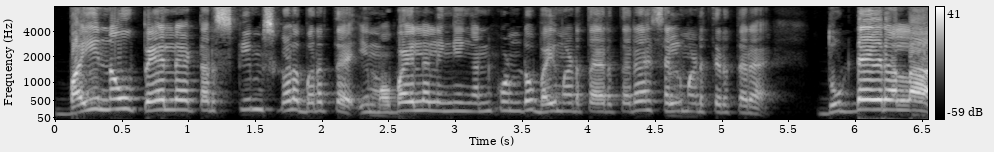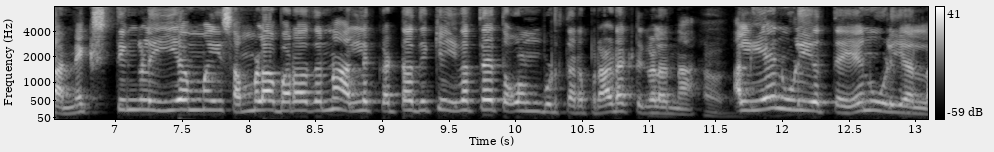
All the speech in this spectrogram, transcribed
ಬೈ ನೌ ಪೇ ಲೇಟರ್ ಸ್ಕೀಮ್ಸ್ಗಳು ಬರುತ್ತೆ. ಈ. ಮೊಬೈಲ್ ಅಲ್ಲಿ ಹಿಂಗ್ ಹಿಂಗ್ ಅನ್ಕೊಂಡು ಬೈ ಮಾಡ್ತಾ ಇರ್ತಾರೆ ಸೆಲ್. ಮಾಡ್ತಿರ್ತಾರೆ. ದುಡ್ಡೇ ಇರಲ್ಲ. ನೆಕ್ಸ್ಟ್ ತಿಂಗಳು ಇ ಎಂ ಐ ಸಂಬಳ ಬರೋದನ್ನ ಅಲ್ಲಿ ಕಟ್ಟೋದಕ್ಕೆ ಇವತ್ತೇ ತಗೊಂಡ್ಬಿಡ್ತಾರೆ ಪ್ರಾಡಕ್ಟ್ ಗಳನ್ನ. ಅಲ್ಲಿ ಏನ್ ಉಳಿಯುತ್ತೆ? ಏನು ಉಳಿಯಲ್ಲ.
